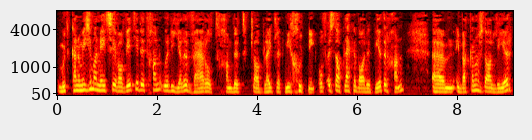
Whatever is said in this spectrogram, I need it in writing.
moet kan 'n mensie maar net sê wel weet jy dit gaan oor die hele wêreld gaan dit klaar blyklik nie goed nie of is daar plekke waar dit beter gaan ehm um, en wat kan ons daar leer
